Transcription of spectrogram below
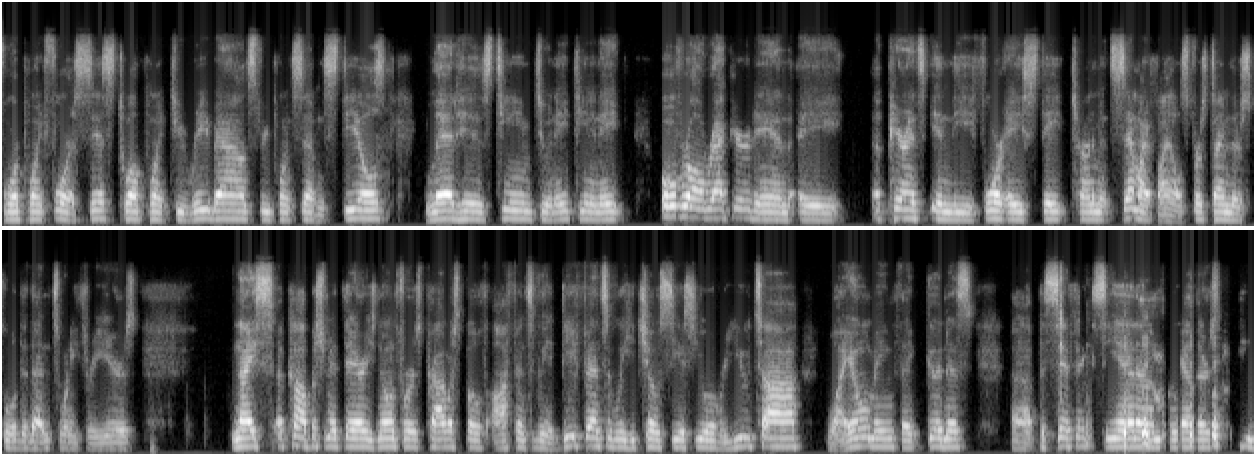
4.4 assists, 12.2 rebounds, 3.7 steals, led his team to an 18 and 8 overall record and a appearance in the 4A state tournament semifinals. First time their school did that in 23 years. Nice accomplishment there. He's known for his prowess both offensively and defensively. He chose CSU over Utah, Wyoming, thank goodness, uh, Pacific, Siena, among others.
